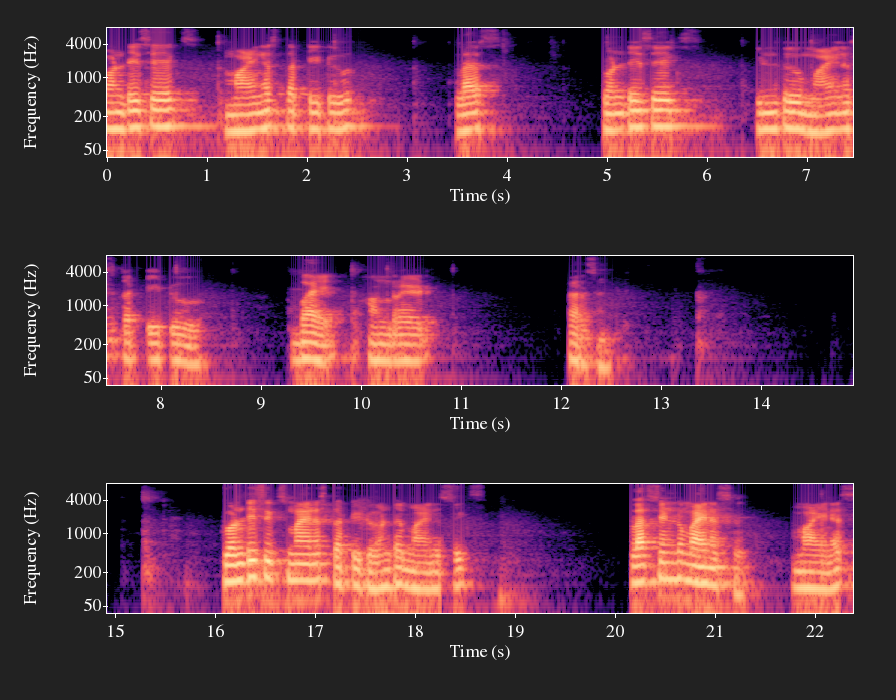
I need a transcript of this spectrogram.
Twenty six minus 32 plus 26 into minus 32 by 100 percent. 26 minus 32 అంటే minus six plus into minus minus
